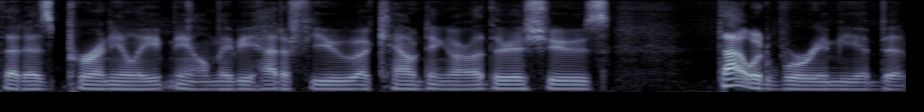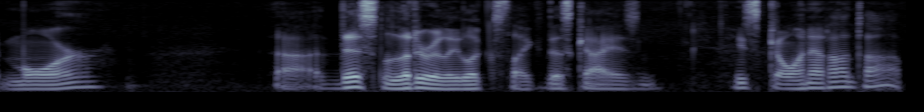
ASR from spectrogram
that has perennially you know maybe had a few accounting or other issues that would worry me a bit more. Uh, this literally looks like this guy is he's going out on top.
